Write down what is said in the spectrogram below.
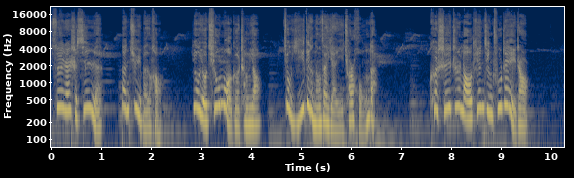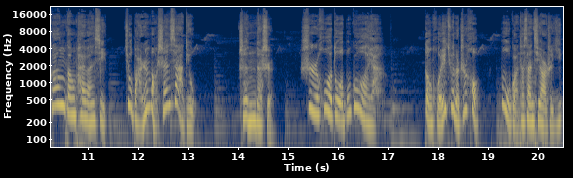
虽然是新人，但剧本好，又有秋末哥撑腰，就一定能在演艺圈红的。可谁知老天竟出这一招，刚刚拍完戏就把人往山下丢，真的是是祸躲不过呀！等回去了之后，不管他三七二十一，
